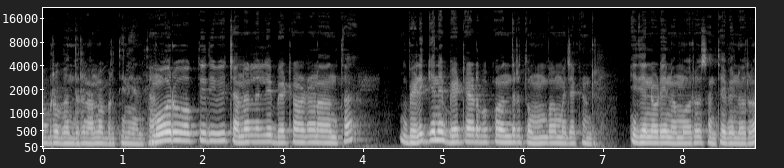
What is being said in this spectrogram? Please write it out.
ಒಬ್ಬರು ಬಂದರು, ನಾನು ಬರ್ತೀನಿ ಅಂತ. ಮೂವರು ಹೋಗ್ತಿದ್ದೀವಿ ಚಾನಲಲ್ಲಿ ಭೇಟಿ ಆಡೋಣ ಅಂತ. ಬೆಳಿಗ್ಗೆನೇ ಭೇಟಿ ಆಡಬೇಕು ಅಂದರೆ ತುಂಬ ಮಜಾ ಕಣ್ರಿ. ಇದೇ ನೋಡಿ ನಮ್ಮೂರು ಸಂತೆಬೆನ್ನೂರು.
